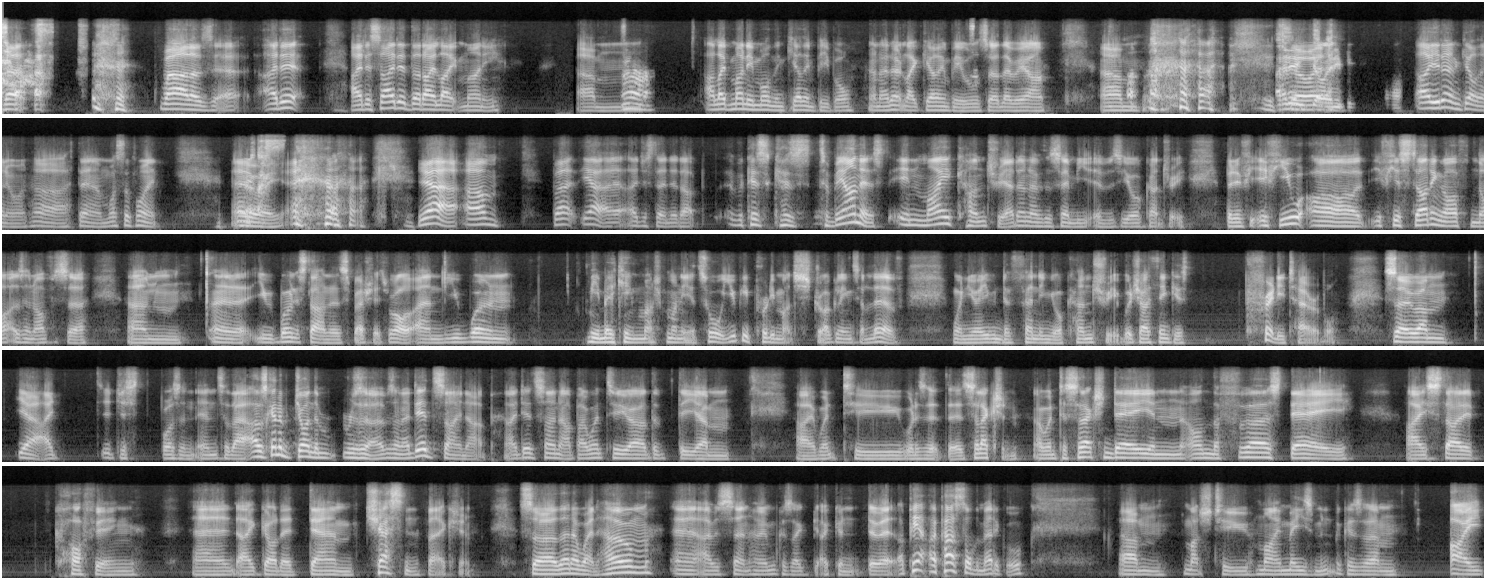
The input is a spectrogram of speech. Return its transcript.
but, well, I was uh, I did I decided that I like money. Um uh. I like money more than killing people, and I don't like killing people. So there we are. Um, I didn't so, kill uh, any people. Oh, you didn't kill anyone. Ah, damn. What's the point? Anyway, yeah. Um, but yeah, I, I just ended up because because to be honest, in my country, I don't know if the same as your country, but if if you are if you're starting off not as an officer, um, uh, you won't start in a specialist role, and you won't be making much money at all, you'd be pretty much struggling to live when you're even defending your country, which I think is pretty terrible. So um, yeah, I it just wasn't into that. I was going to join the reserves, and I did sign up. I did sign up. I went to uh, the the um, I went to what is it? The selection. I went to selection day, and on the first day, I started coughing, and I got a damn chest infection. So then I went home. and I was sent home because I, I couldn't do it. I, I passed all the medical, um, much to my amazement because um, I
